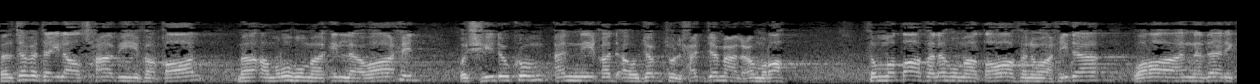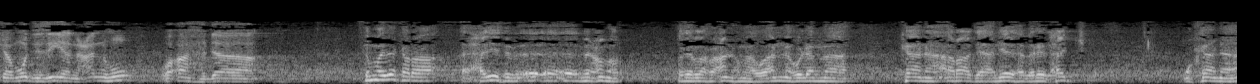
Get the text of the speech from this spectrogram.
فالتفت إلى أصحابه فقال ما أمرهما إلا واحد. أشهدكم أني قد أوجبت الحج مع العمرة. ثم طاف لهما طوافا واحدا ورأى أن ذلك مجزيا عنه وأهدى. ثم ذكر حديث ابن عمر رضي الله عنهما وأنه لما كان أراد أن يذهب للحج وكان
